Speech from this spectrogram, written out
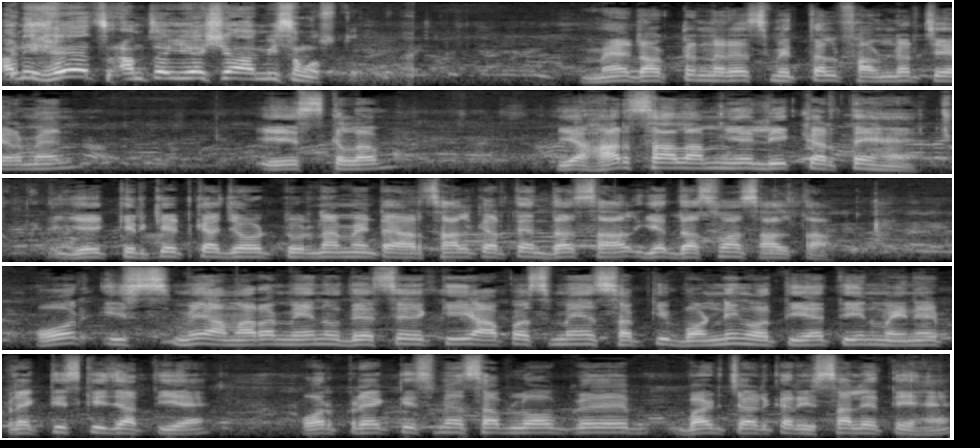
आणि हेच आमचं यश आम्ही समजतो. मैं doctor Naresh Mittal founder chairman S club, ये हर साल हम ये लीग करते हैं। ये क्रिकेट का जो टूर्नामेंट है, हर साल करते हैं। दस साल, ये दसवां साल था। और इसमें हमारा मेन उद्देश्य है कि आपस में सबकी बॉन्डिंग होती है। तीन महीने प्रैक्टिस की जाती है और प्रैक्टिस में सब लोग बढ़ चढ़कर हिस्सा लेते हैं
